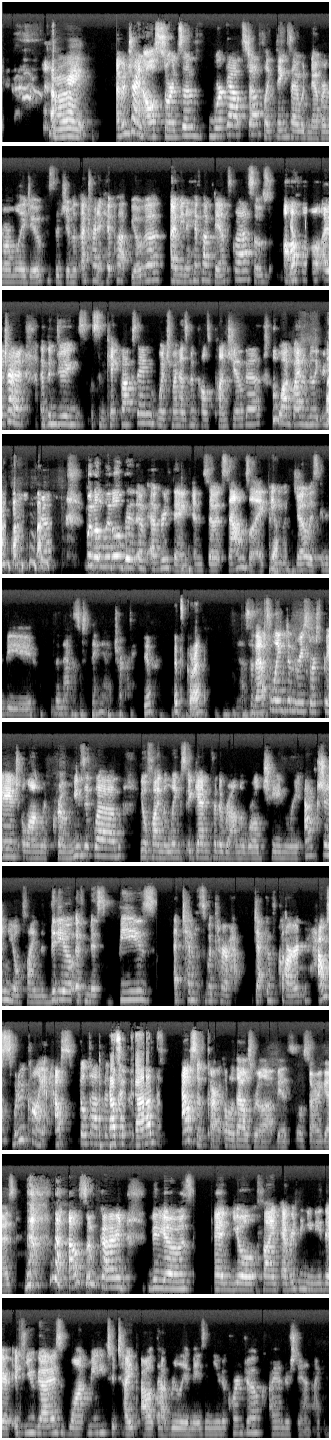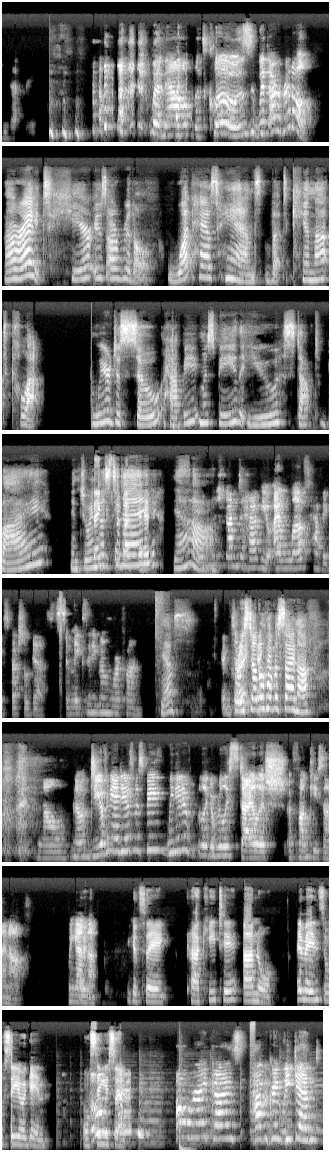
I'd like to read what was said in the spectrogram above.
All right. I've been trying all sorts of workout stuff, like things I would never normally do because the gym. I tried a hip hop yoga. I mean, a hip hop dance class. It was awful. I tried. I've been doing some kickboxing, which my husband calls punch yoga. Walk by and be like, "Are you punch yoga?" But a little bit of everything, and so it sounds like Yeah. Joe is going to be the next thing I try. Yeah, it's great. So that's linked in the resource page along with Chrome Music Lab. You'll find the links again for the Round the World Chain Reaction. You'll find the video of Miss B's attempts with her deck of card house. What are we calling it? House built out of a House deck of Cards. House of Card. Oh, that was real obvious. Oh, sorry, guys. the House of Card videos, and you'll find everything you need there. If you guys want me to type out that really amazing unicorn joke, I understand. I can do that for you. But now let's close with our riddle. All right. Here is our riddle. What has hands but cannot clap? We're just so happy, Miss B, that you stopped by and joined Thank us so today. having Yeah. It's fun to have you. I love having special guests. It makes it even more fun. Yes. It's been So we still don't have a sign off. No, no. Do you have any ideas, Miss B? We need a like a really stylish, a funky sign off. We got Wait. enough. You could say "Kakite ano." It means we'll see you again. We'll see you soon. All right, guys. Have a great weekend.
